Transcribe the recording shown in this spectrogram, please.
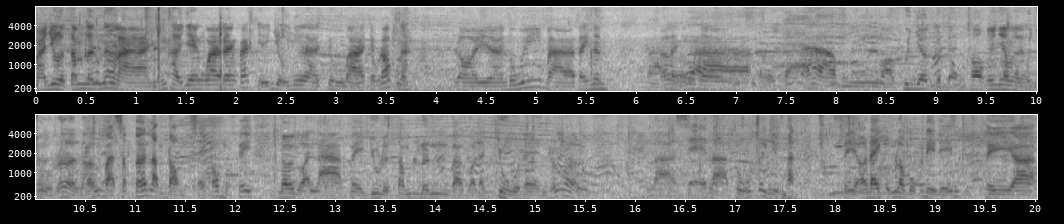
Mà du lịch tâm linh đó là những thời gian qua đang phát triển ví dụ như là chùa bà Châu Đốc nè rồi à, núi bà Tây Ninh đó là những ở, à, ở cả um, Quy Nhơn Bình Định không? Quy Nhơn một cái chùa rất là lớn và sắp tới Lâm Đồng sẽ có một cái nơi gọi là về du lịch tâm linh và gọi là chùa đền rất là là sẽ là thu hút rất nhiều khách. Thì ở đây cũng là một cái địa điểm. Thì à,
